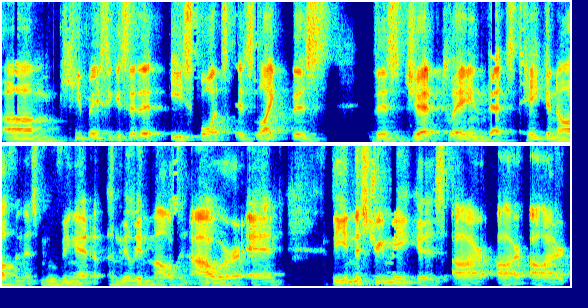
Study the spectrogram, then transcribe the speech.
Um, he basically said that esports is like this this jet plane that's taken off and that's moving at a million miles an hour and the industry makers are are are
